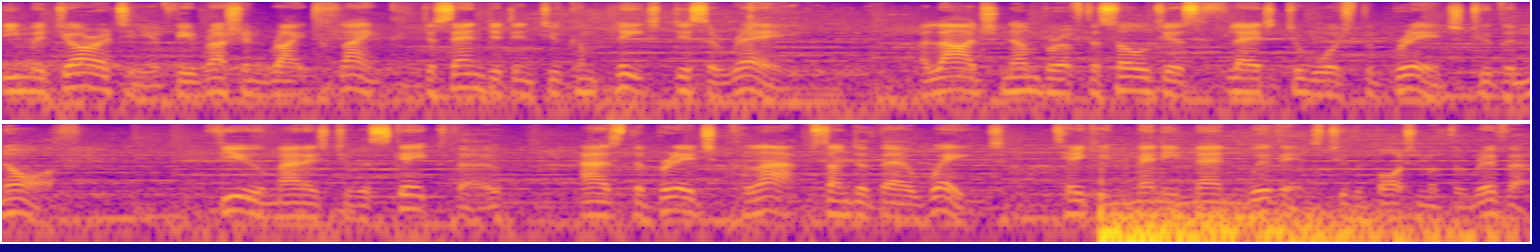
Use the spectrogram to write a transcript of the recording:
the majority of the Russian right flank descended into complete disarray. A large number of the soldiers fled towards the bridge to the north. Few managed to escape though, as the bridge collapsed under their weight, taking many men with it to the bottom of the river.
